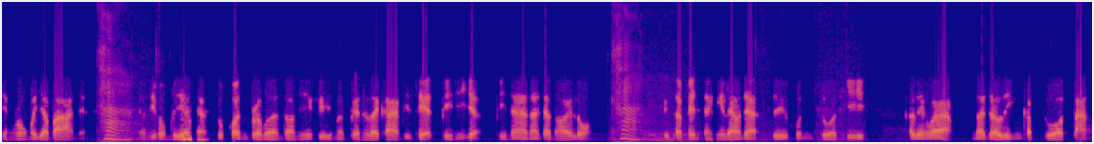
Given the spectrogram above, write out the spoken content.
อย่างโรงพยาบาลเนี่ยค่ะอย่างที่ผมเรียนเนี่ยทุกคนประเมินตอนนี้คือมันเป็นรายการพิเศษ ปีนี้เยอะปีหน้าน่าจะน้อยลงค่ะคือถ้าเป็นอย่างนี้แล้วเนี่ยซื้อหุ้นตัวที่เขาเรียกว่าน่าจะลิงก์กับตัวต่าง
